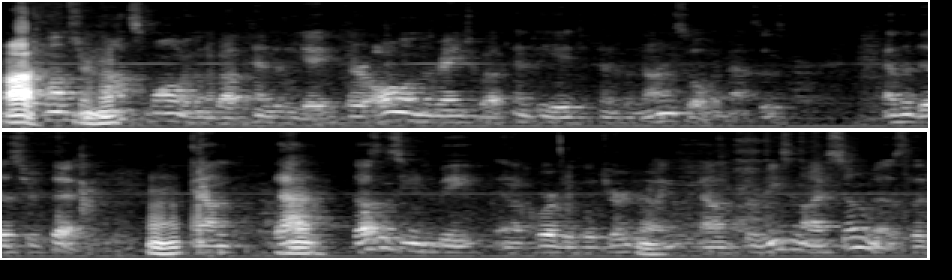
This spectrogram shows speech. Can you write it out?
Ah, The clumps are mhm. not smaller than about 10 to the 8. They're all in the range of about 10 to the 8 to 10 to the 9 solar masses, and the disks are thick. Mhm. And that doesn't seem to be in accord with what you're doing. And the reason I assume is that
